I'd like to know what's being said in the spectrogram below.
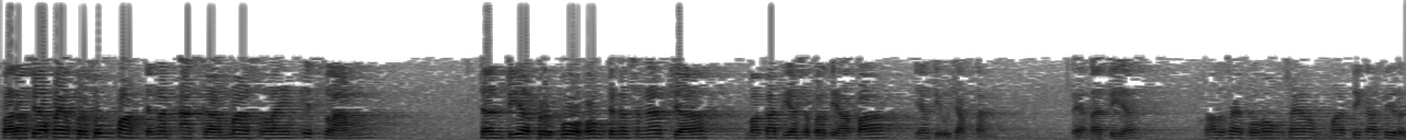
barang siapa yang bersumpah dengan agama selain Islam dan dia berbohong dengan sengaja maka dia seperti apa yang diucapkan Kayak tadi ya. Kalau saya bohong saya mati kafir.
